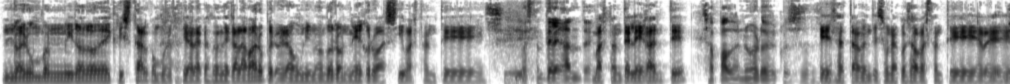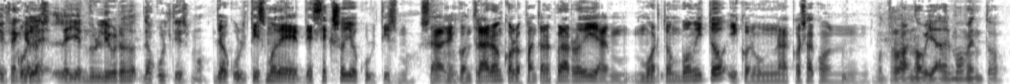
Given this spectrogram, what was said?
No era un buen inodoro de cristal, como decía la canción de Calamaro, pero era un inodoro negro así, bastante, Sí. Bastante elegante. bastante elegante. Chapado en oro y cosas así. Exactamente, es una cosa bastante eh, Dicen curiosa. que le- leyendo un libro de ocultismo. de ocultismo, de, de sexo y ocultismo. O sea, Mm. le encontraron con los pantalones por las rodillas, muerto en vómito y con una cosa con Encontró la novia del momento.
